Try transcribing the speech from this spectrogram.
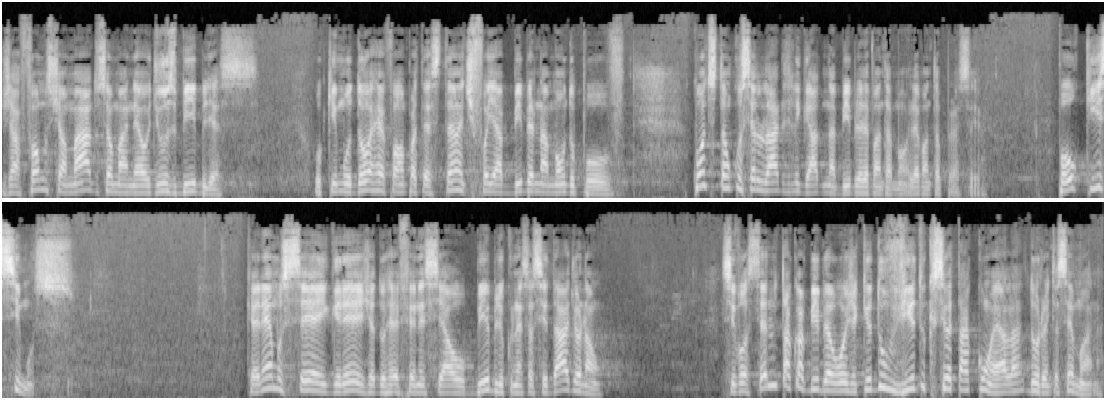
Já fomos chamados, seu Manel, de os Bíblias. O que mudou a reforma protestante foi a Bíblia na mão do povo. Quantos estão com celulares ligados na Bíblia? Levanta a mão, levanta para você. Pouquíssimos. Queremos ser a igreja do referencial bíblico nessa cidade ou não? Se você não está com a Bíblia hoje aqui, eu duvido que você está com ela durante a semana.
